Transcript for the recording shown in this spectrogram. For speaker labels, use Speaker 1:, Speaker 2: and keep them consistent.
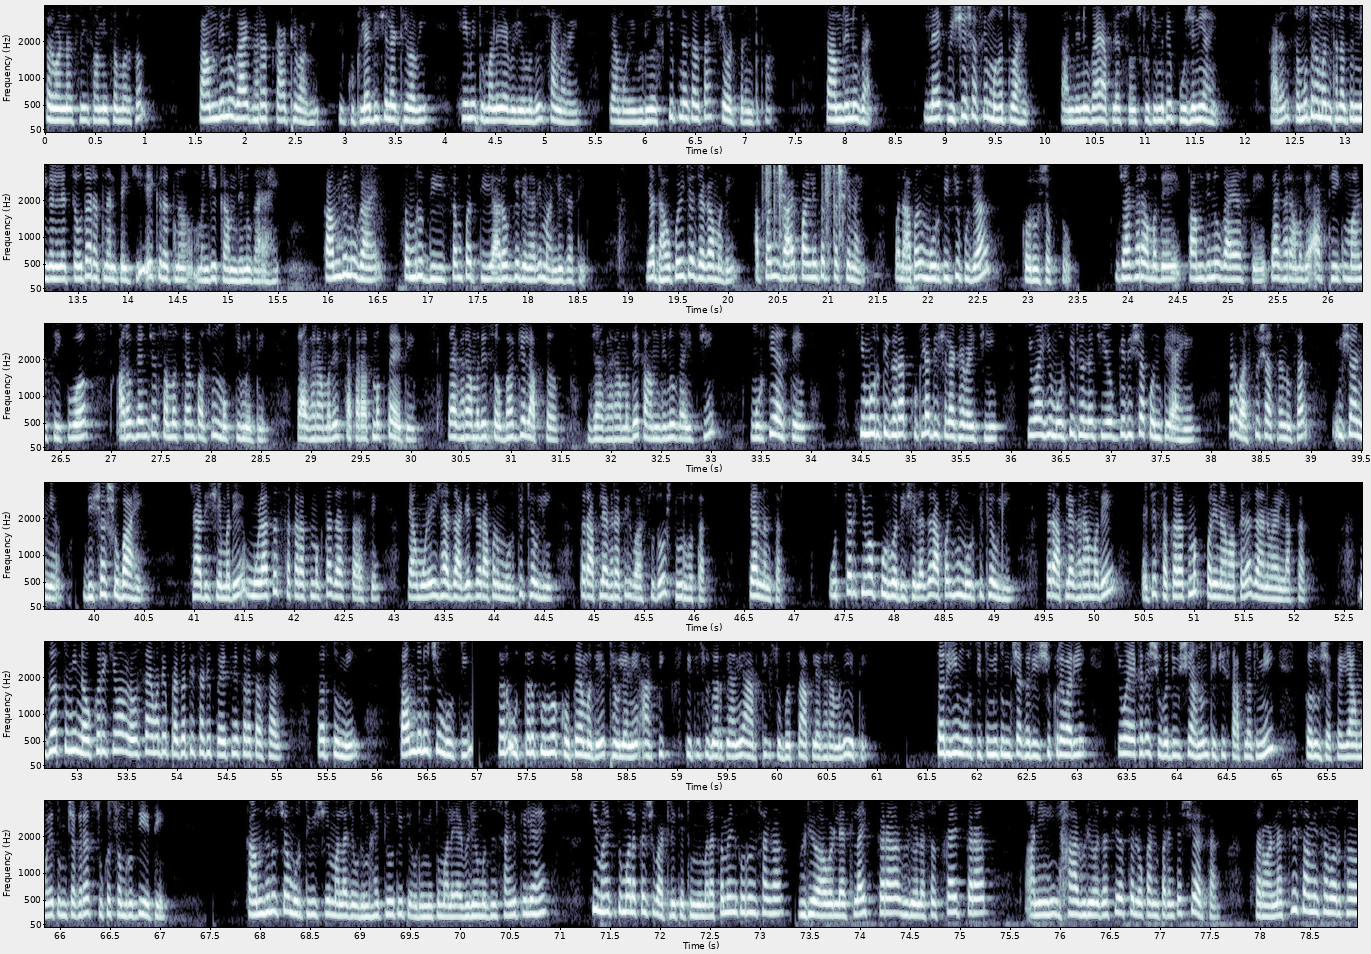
Speaker 1: सर्वांना श्री स्वामी समर्थ. कामधेनू गाय घरात का ठेवावी? ती कुठल्या दिशेला ठेवावी? हे मी तुम्हाला या व्हिडिओमधून सांगणार आहे. त्यामुळे व्हिडिओ स्किप न करता शेवटपर्यंत पहा. कामधेनू गाय. हिला एक विशेष असे महत्त्व आहे. कामधेनू गाय आपल्या संस्कृतीमध्ये पूजनीय आहे. कारण समुद्रमंथनातून निघालेल्या चौदा रत्नांपैकी एक रत्न म्हणजे कामधेनू गाय आहे. कामधेनू गाय समृद्धी संपत्ती आरोग्य देणारी मानली जाते. या धावपळीच्या जगामध्ये आपण गाय पाळणे तर शक्य नाही पण आपण मूर्तीची पूजा करू शकतो. ज्या घरामध्ये कामधेनू गाय असते त्या घरामध्ये आर्थिक मानसिक व आरोग्यांच्या समस्यांपासून मुक्ती मिळते. त्या घरामध्ये सकारात्मकता येते. त्या घरामध्ये सौभाग्य लाभतं. ज्या घरामध्ये कामधेनू गायची मूर्ती असते ही मूर्ती घरात कुठल्या दिशेला ठेवायची किंवा ही मूर्ती ठेवण्याची योग्य दिशा कोणती आहे? तर वास्तुशास्त्रानुसार ईशान्य दिशा शुभ आहे. ह्या दिशेमध्ये मुळातच सकारात्मकता जास्त असते. त्यामुळे ह्या जागेत जर आपण मूर्ती ठेवली तर आपल्या घरातील वास्तुदोष दूर होतात. त्यानंतर उत्तर किंवा पूर्व दिशेला जर आपण ही मूर्ती ठेवली तर आपल्या घरामध्ये याचे सकारात्मक परिणाम आपल्याला जाणवायला लागतात. जर तुम्ही नोकरी किंवा व्यवसायामध्ये प्रगतीसाठी प्रयत्न करत असाल तर तुम्ही कामधेनूची मूर्ती तर उत्तर पूर्व कोपऱ्यामध्ये ठेवल्याने आर्थिक स्थिती सुधारते आणि आर्थिक सुबत्ता आपल्या घरामध्ये येते. तर ही मूर्ती तुम्ही तुमच्या घरी शुक्रवारी किंवा एखाद्या शुभ दिवशी आणून त्याची स्थापना तुम्ही करू शकता. यामुळे तुमच्या घरात सुखसमृद्धी येते. कामधेनूच्या मूर्तीविषयी मला जेवढी माहिती होती तेवढी मी तुम्हाला या व्हिडिओमधून सांगितलेली आहे. ही माहिती तुम्हाला कशी वाटली ते तुम्ही मला कमेंट करून सांगा. व्हिडिओ आवडल्यास लाईक करा व्हिडिओला सबस्क्राईब करा आणि हा व्हिडिओ जास्तीत जास्त लोकांपर्यंत शेअर करा. सर्वांना श्री स्वामी समर्थ.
